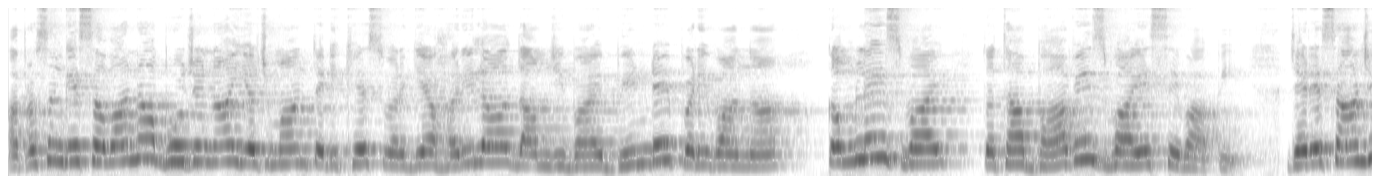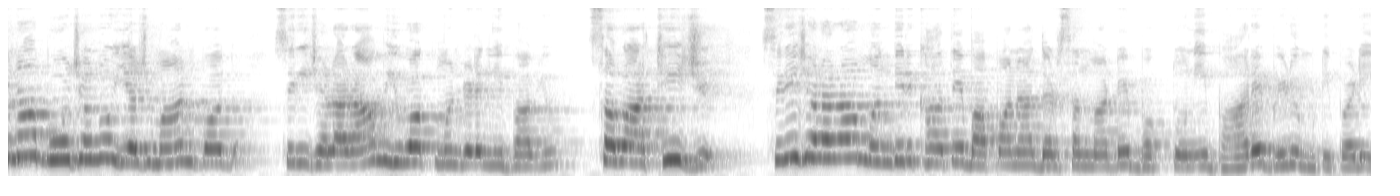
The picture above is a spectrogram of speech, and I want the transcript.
આ પ્રસંગે સવારના ભોજનના યજમાન તરીકે સ્વર્ગીય હરિલાલ દામજીભાઈ ભીંડે પરિવારના કમલેશભાઈ તથા ભાવેશભાઈએ સેવા આપી. જ્યારે સાંજના ભોજનનું યજમાન પદ શ્રી જલારામ યુવક મંડળે નિભાવ્યું, સવારથી જ શ્રી જલારામ મંદિર ખાતે બાપાના દર્શન માટે ભક્તોની ભારે ભીડ ઉમટી પડી.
